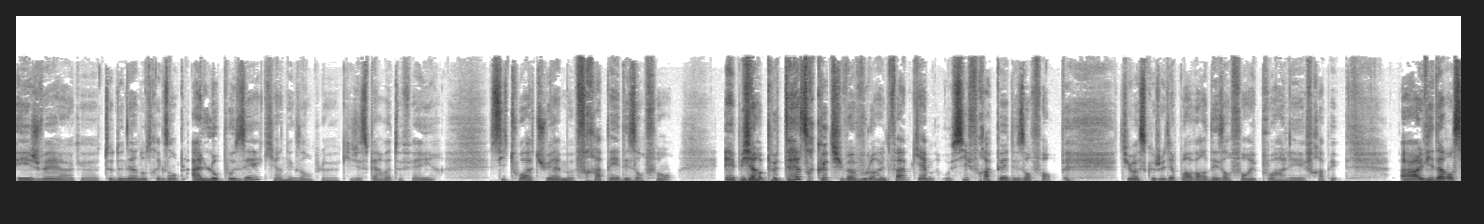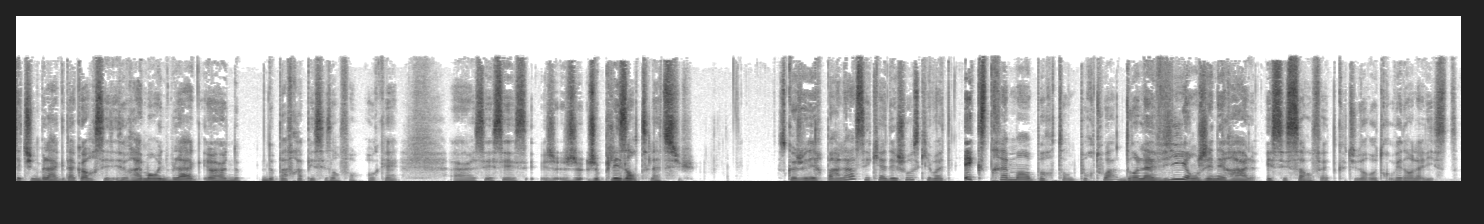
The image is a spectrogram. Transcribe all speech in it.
et je vais euh, te donner un autre exemple à l'opposé, qui est un exemple qui j'espère va te faire rire, si toi tu aimes frapper des enfants, eh bien peut-être que tu vas vouloir une femme qui aime aussi frapper des enfants. Tu vois ce que je veux dire? Pour avoir des enfants et pouvoir les frapper. Alors évidemment, c'est une blague, d'accord? C'est vraiment une blague, euh, ne, pas frapper ses enfants, ok? Euh, je, plaisante là-dessus. Ce que je veux dire par là, c'est qu'il y a des choses qui vont être extrêmement importantes pour toi dans la vie en général. Et c'est ça, en fait, que tu dois retrouver dans la liste.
